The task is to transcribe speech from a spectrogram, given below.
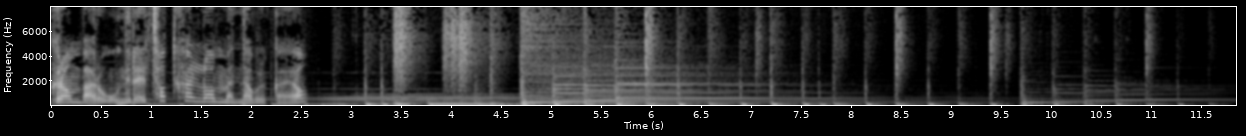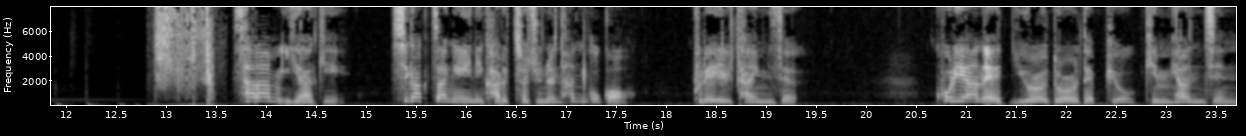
그럼 바로 오늘의 첫 칼럼 만나볼까요? 사람 이야기 시각장애인이 가르쳐주는 한국어 Braille Times Korean At Your Door 대표 김현진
